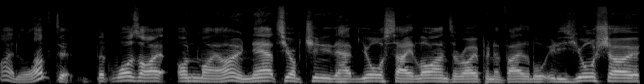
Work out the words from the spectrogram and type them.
I loved it. But was I on my own? Now it's your opportunity to have your say. Lines are open, available. It is your show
